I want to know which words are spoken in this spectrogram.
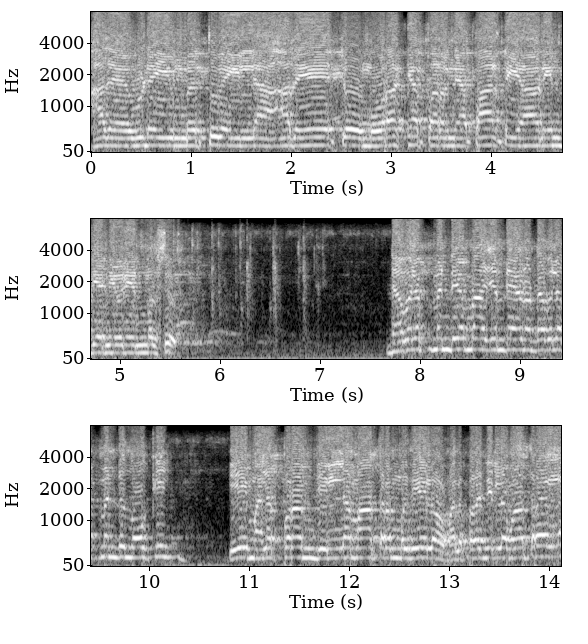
അത് എവിടെയും എത്തുകയില്ല. അത് ഏറ്റവും ഉറക്കെ പറഞ്ഞ പാർട്ടിയാണ് ഇന്ത്യൻ യൂണിയൻ മുസ്ലിം. ഡെവലപ്മെന്റ് നമ്മുടെ അജണ്ടയാണ് ഡെവലപ്മെന്റ് നോക്കി. ഈ മലപ്പുറം ജില്ല മാത്രം മതിയല്ലോ. മലപ്പുറം ജില്ല മാത്രമല്ല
